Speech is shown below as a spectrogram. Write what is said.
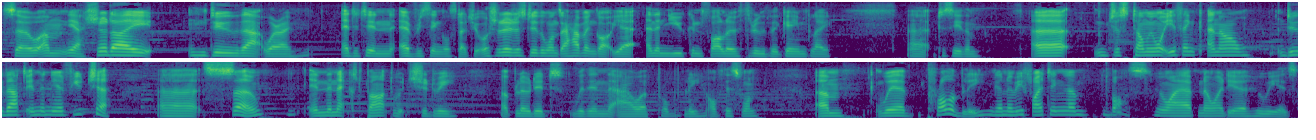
So, um, yeah, should I do that where I edit in every single statue, or should I just do the ones I haven't got yet, and then you can follow through the gameplay uh, to see them? Uh, just tell me what you think, and I'll do that in the near future. Uh, so, in the next part, which should be uploaded within the hour, probably, of this one, um, we're probably going to be fighting a boss, who I have no idea who he is.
